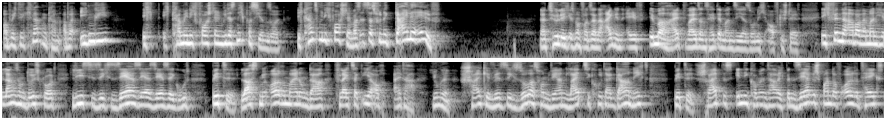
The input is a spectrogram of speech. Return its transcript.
ob ich die knacken kann. Aber irgendwie, ich, ich kann mir nicht vorstellen, wie das nicht passieren soll. Ich kann es mir nicht vorstellen. Was ist das für eine geile Elf? Natürlich ist man von seiner eigenen Elf immer hyped, weil sonst hätte man sie ja so nicht aufgestellt. Ich finde aber, wenn man hier langsam durchscrollt, liest sie sich sehr, sehr, sehr, sehr gut. Bitte, lasst mir eure Meinung da. Vielleicht sagt ihr auch, Alter, Junge, Schalke will sich sowas von wehren, Leipzig holt da gar nichts. Bitte schreibt es in die Kommentare. Ich bin sehr gespannt auf eure Takes,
